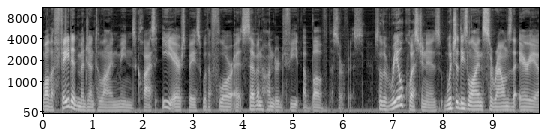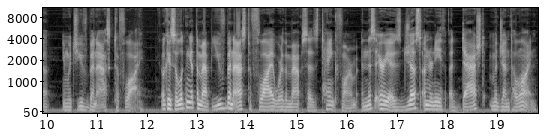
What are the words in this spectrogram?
while the faded magenta line means Class E airspace with a floor at 700 feet above the surface. So the real question is, which of these lines surrounds the area in which you've been asked to fly? Okay, so looking at the map, you've been asked to fly where the map says Tank Farm, and this area is just underneath a dashed magenta line.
